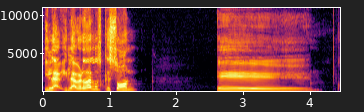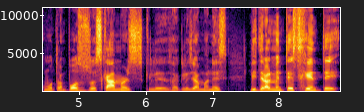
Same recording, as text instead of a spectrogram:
Y la, y la verdad, los que son eh, como tramposos o scammers, que les, que les llaman, es literalmente es gente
